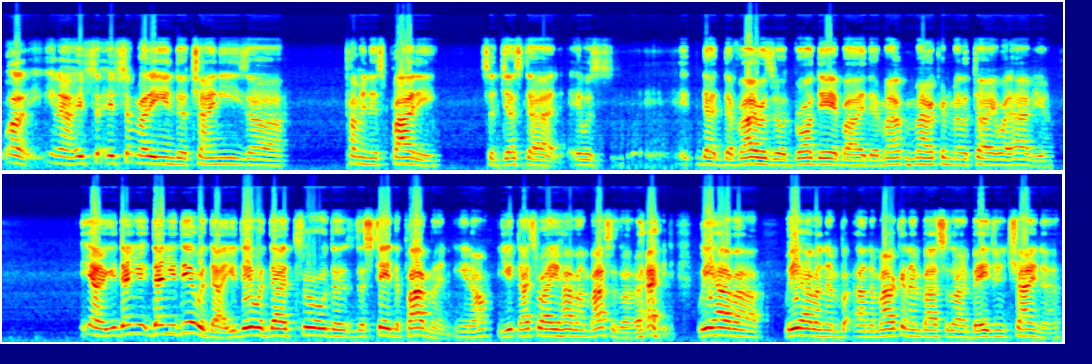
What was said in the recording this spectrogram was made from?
Well, you know, if if somebody in the Chinese uh, Communist Party suggests that it was it, that the virus was brought there by the American military, what have you, yeah, you, then you then you deal with that. You deal with that through the the State Department. You know, you that's why you have ambassador, right? We have a we have an an American ambassador in Beijing, China.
